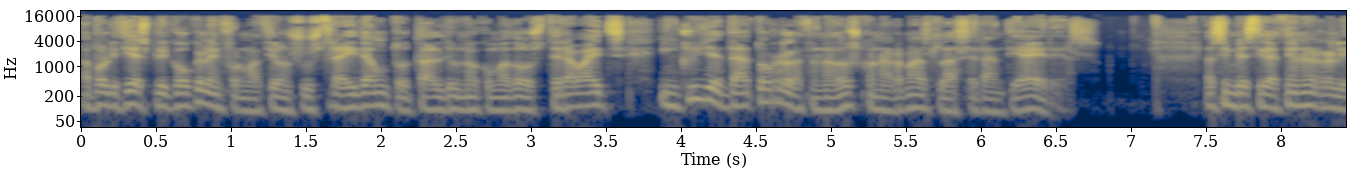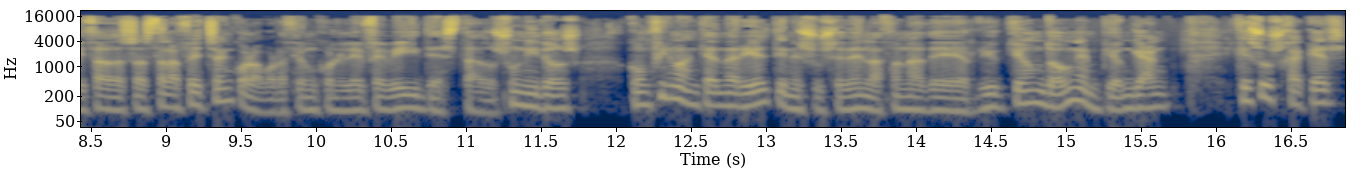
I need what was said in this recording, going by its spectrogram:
La policía explicó que la información sustraída, un total de 1,2 terabytes, incluye datos relacionados con armas láser antiaéreas. Las investigaciones realizadas hasta la fecha en colaboración con el FBI de Estados Unidos confirman que Andariel tiene su sede en la zona de Ryukyong-dong en Pyongyang y que sus hackers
